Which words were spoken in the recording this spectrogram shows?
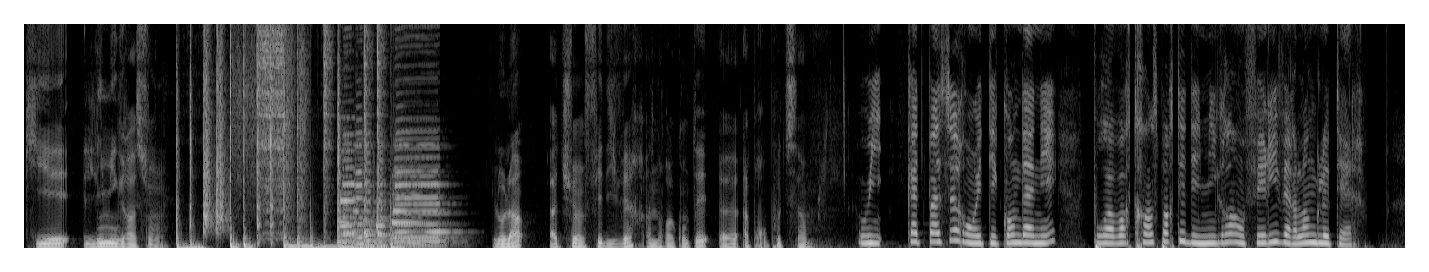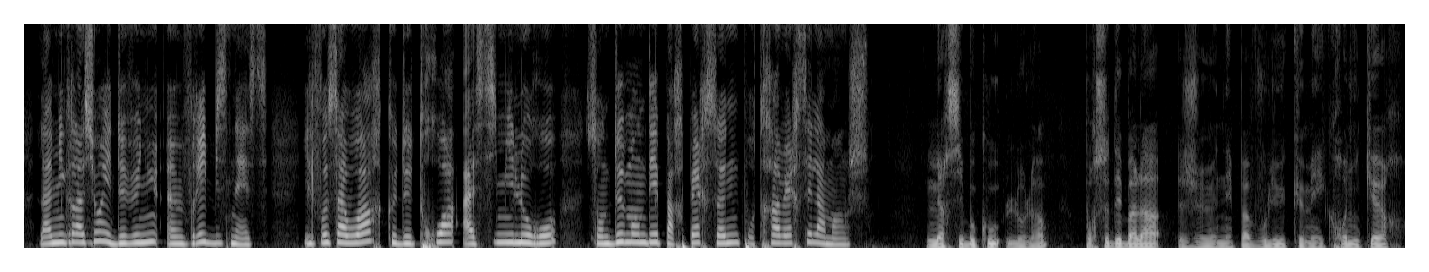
qui est l'immigration. Lola, as-tu un fait divers à nous raconter euh, à propos de ça? Oui, quatre passeurs ont été condamnés pour avoir transporté des migrants en ferry vers l'Angleterre. La migration est devenue un vrai business. Il faut savoir que de 3 à 6 000 euros sont demandés par personne pour traverser la Manche. Merci beaucoup, Lola. Pour ce débat-là, je n'ai pas voulu que mes chroniqueurs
